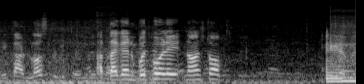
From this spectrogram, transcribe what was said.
हे काढलो असतो आता गणपतपोळे नॉन स्टॉप मी काय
